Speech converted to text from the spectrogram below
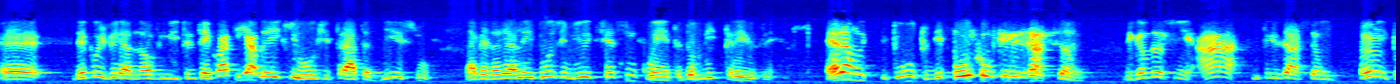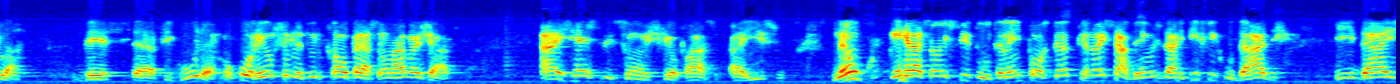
é, depois veio a 9.034, e a lei que hoje trata disso, na verdade é a Lei 12.850, 2013. Era um instituto de pouca utilização. Digamos assim, a utilização ampla dessa figura ocorreu, sobretudo, com a Operação Lava Jato. As restrições que eu faço a isso, não em relação ao Instituto, ela é importante porque nós sabemos das dificuldades e das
